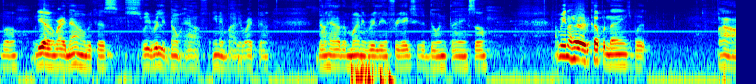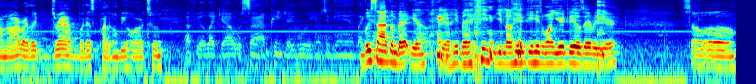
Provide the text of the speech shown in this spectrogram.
Well, yeah, right now because we really don't have anybody right there. Don't have the money really in free agency to do anything. So, I mean, I heard a couple names, but I don't know. I'd rather draft, but that's probably gonna be hard too. I feel like y'all would sign PJ Williams again. Like We signed him back, yeah, yeah. He back. He, you know, he get his one year deals every year. So, uh,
